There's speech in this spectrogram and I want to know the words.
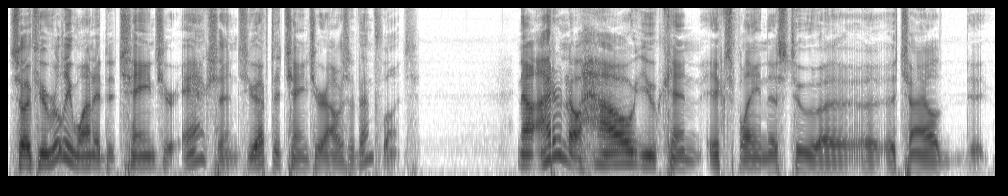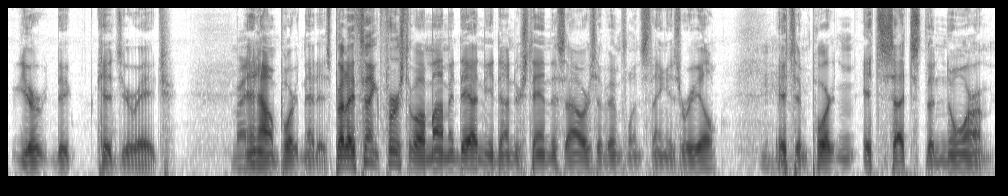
So if you really wanted to change your actions, you have to change your hours of influence. Now, I don't know how you can explain this to a, a, a child, your the kids your age, right. and how important that is. But I think first of all, mom and dad need to understand this hours of influence thing is real. Mm-hmm. It's important. It sets the norm.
